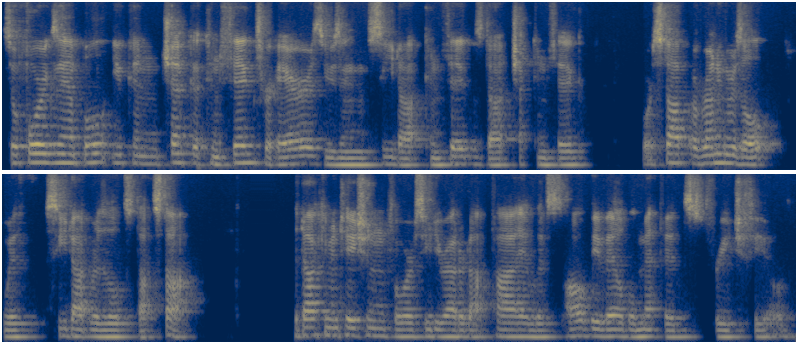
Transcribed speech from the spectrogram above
So for example, you can check a config for errors using c.configs.checkconfig, or stop a running result with c.results.stop. The documentation for cdrouter.py lists all the available methods for each field.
